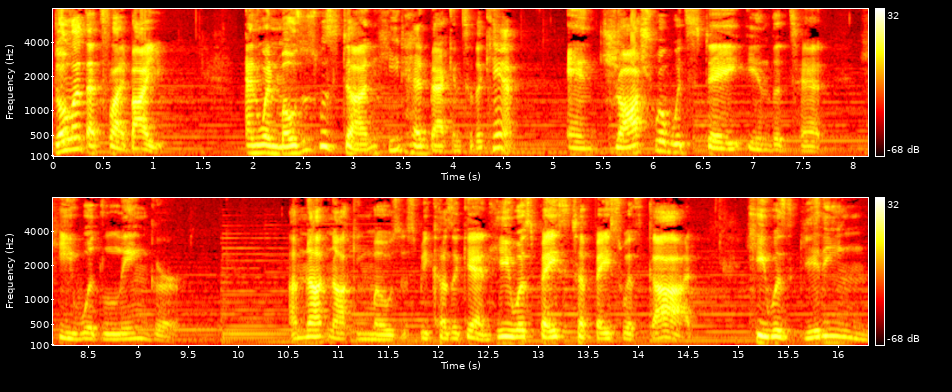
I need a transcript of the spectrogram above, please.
Don't let that slide by you. And when Moses was done, he'd head back into the camp. And Joshua would stay in the tent. He would linger. I'm not knocking Moses because, again, he was face to face with God. He was getting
